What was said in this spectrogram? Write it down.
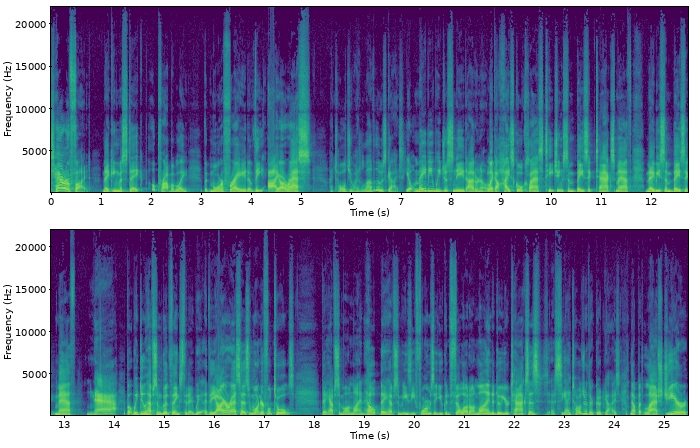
terrified, making mistake? Oh, probably, but more afraid of the IRS. I told you, I love those guys. You know, maybe we just need, I don't know, like a high school class teaching some basic tax math, maybe some basic math. Nah, but we do have some good things today. We, the IRS has wonderful tools. They have some online help. They have some easy forms that you can fill out online to do your taxes. See, I told you they're good guys. Now, but last year,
